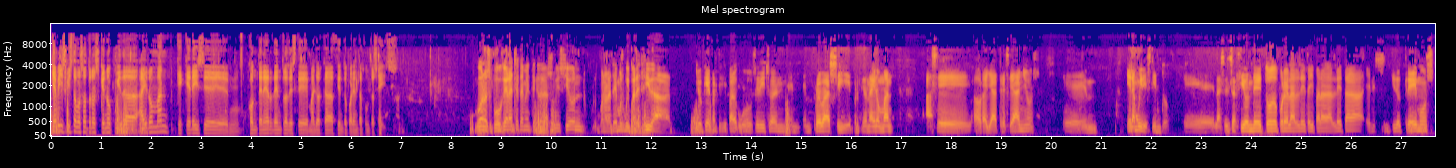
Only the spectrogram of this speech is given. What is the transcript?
¿qué habéis visto vosotros que no cuida Ironman que queréis contener dentro de este Mallorca 140.6? Bueno, supongo que Arancha también tendrá su visión. Bueno, la tenemos muy parecida. Yo que he participado, como os he dicho, en, pruebas y he participado en Ironman hace ahora ya 13 años, eh, era muy distinto. Eh, la sensación de todo por el atleta y para el atleta, en ese sentido creemos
